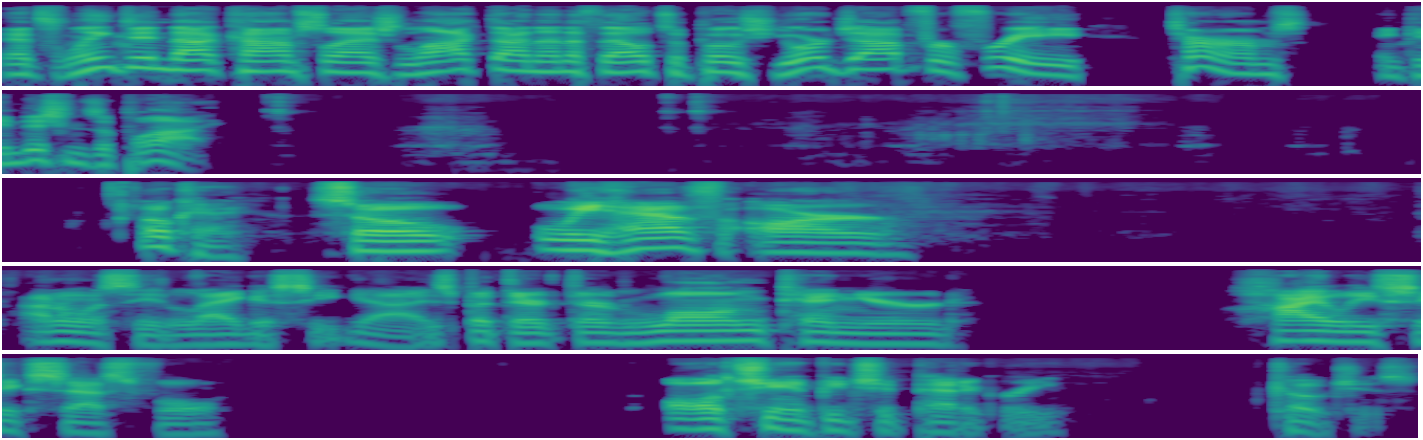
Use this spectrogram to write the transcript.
That's LinkedIn.com slash lockdown NFL to post your job for free. Terms and conditions apply. Okay. So we have our I don't want to say legacy guys, but they're they're long tenured, highly successful, all championship pedigree coaches.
